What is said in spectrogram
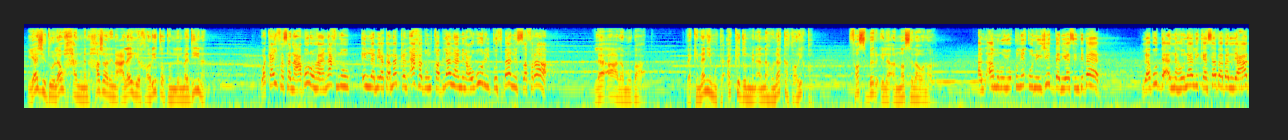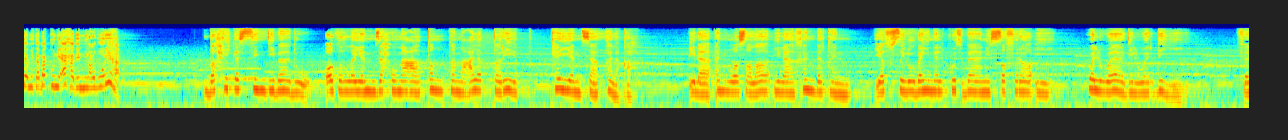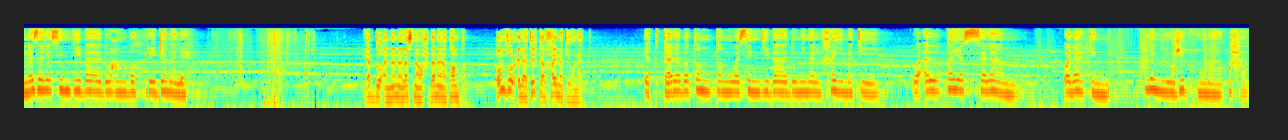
يجد لوحا من حجر عليه خريطة للمدينة. وكيف سنعبرها نحن إن لم يتمكن أحد قبلنا من عبور الكثبان الصفراء؟ لا أعلم بعد. لكنني متأكد من أن هناك طريقة. فاصبر إلى أن نصل ونرى. الأمر يقلقني جدا يا سندباد. لابد أن هنالك سببا لعدم تمكن أحد من عبورها. ضحك السندباد وظل يمزح مع طمطم على الطريق كي ينسى قلقه. إلى أن وصلا إلى خندق يفصل بين الكثبان الصفراء والوادي الوردي. فنزل سندباد عن ظهر جمله. يبدو أننا لسنا وحدنا يا طمطم. انظر إلى تلك الخيمة هناك. اقترب طمطم وسندباد من الخيمة والقيا السلام. ولكن لم يجبهما أحد.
